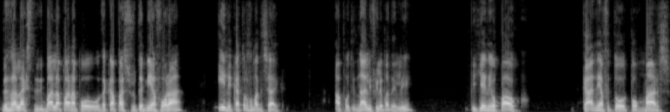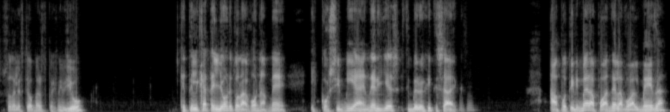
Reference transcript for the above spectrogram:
δεν θα αλλάξετε την μπάλα πάνω από 10 πάσει ούτε μία φορά, είναι κατόρθωμα της ΑΕΚ. Από την άλλη, φίλε Παντελή, πηγαίνει ο Πάοκ, κάνει αυτό το, το Mars στο τελευταίο μέρος του παιχνιδιού και τελικά τελειώνει τον αγώνα με 21 ενέργειες στην περιοχή της ΑΕΚ. Από την ημέρα που ανέλαβε ο Αλμέιδα,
